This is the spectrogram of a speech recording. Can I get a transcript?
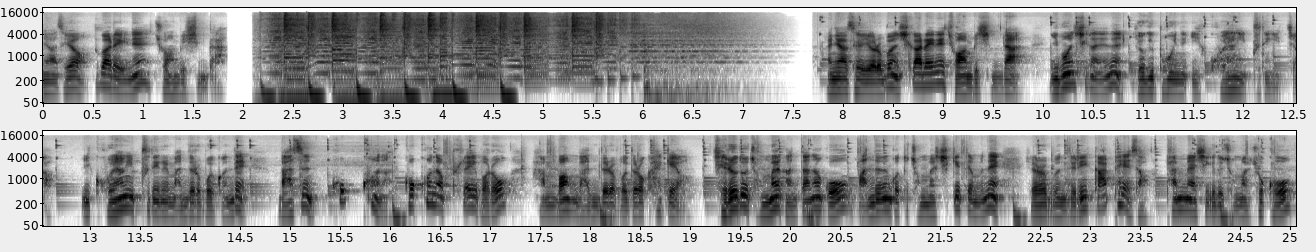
안녕하세요. 슈가레인의 조한빛입니다. 안녕하세요 여러분 슈가레인의 조한빛입니다. 이번 시간에는 여기 보이는 이 고양이 푸딩 있죠? 이 고양이 푸딩을 만들어 볼 건데 맛은 코코넛, 코코넛 flavor로 한번 만들어 보도록 할게요. 재료도 정말 간단하고 만드는 것도 정말 쉽기 때문에 여러분들이 카페에서 판매하시기도 정말 좋고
